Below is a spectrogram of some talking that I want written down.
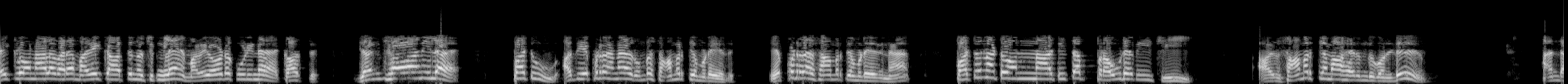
சைக்ளோனால வர மழை காத்துன்னு வச்சுக்கோங்களேன் மழையோட கூடின காத்து. ஜஞ்சானில பட்டு அது எப்படின்னா ரொம்ப சாமர்த்தியம் உடையது எப்படிடா சாமர்த்தியம் உடையதுன்னா பட்டு நட்டோம் நாட்டித்த பிரௌட வீச்சி அது சாமர்த்தியமாக இருந்து கொண்டு அந்த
